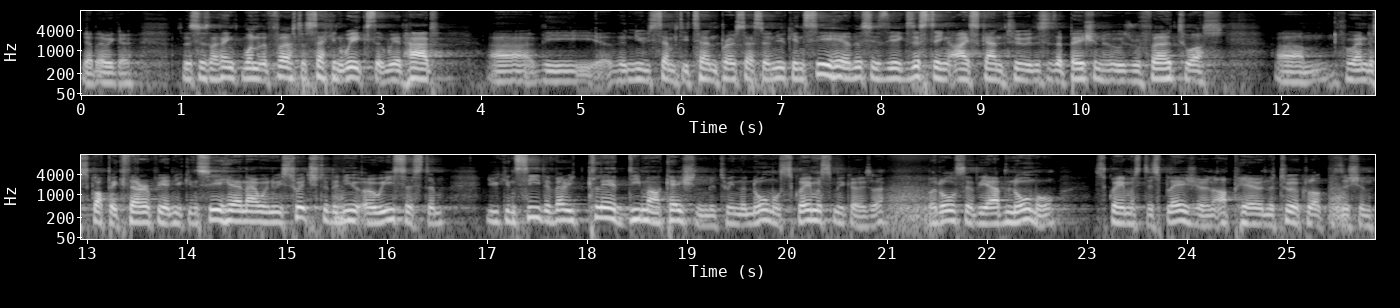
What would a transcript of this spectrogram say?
Yeah, there we go. So this is, I think, one of the first or second weeks that we had had uh, the, the new 7010 processor. And you can see here, this is the existing iScan 2. This is a patient who was referred to us um, for endoscopic therapy. And you can see here now, when we switch to the new OE system, you can see the very clear demarcation between the normal squamous mucosa, but also the abnormal squamous dysplasia, and up here in the 2 o'clock position,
